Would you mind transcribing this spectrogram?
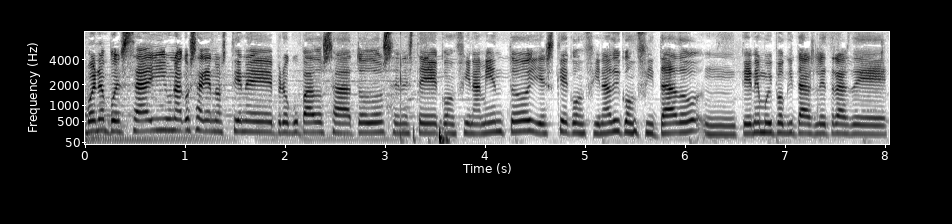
Bueno, pues hay una cosa que nos tiene preocupados a todos en este confinamiento y es que confinado y confitado mmm, tiene muy poquitas letras de,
